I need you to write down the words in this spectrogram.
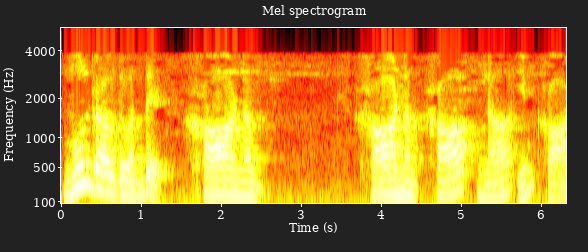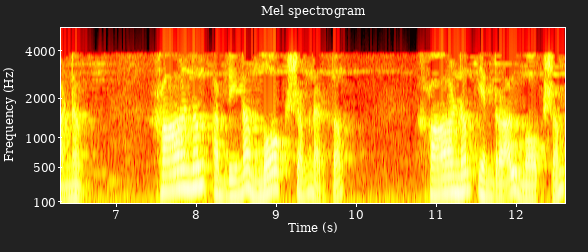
மூன்றாவது வந்து ஹானம். ஹானம். ஹா நா இம் ஹானம் ஹானம் அப்படின்னா மோக்ஷம் அர்த்தம். ஹானம் என்றால் மோக்ஷம்.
